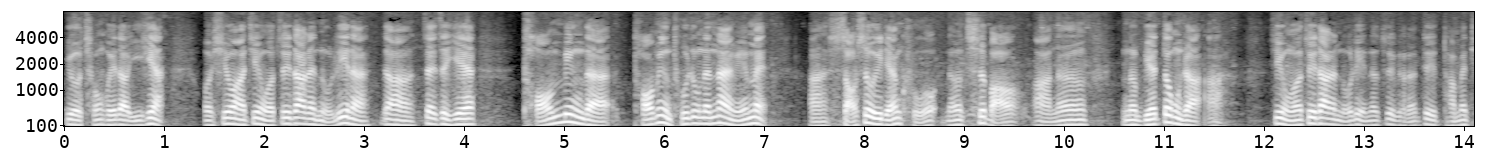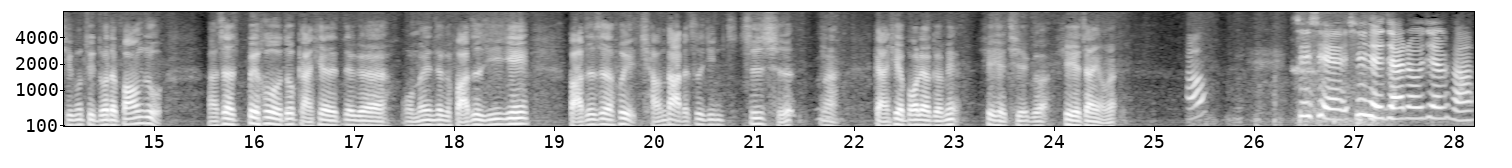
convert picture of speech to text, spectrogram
又重回到一线。我希望尽我最大的努力呢，让在这些逃命的逃命途中的难民们啊，少受一点苦，能吃饱啊，能能别冻着啊，尽我们最大的努力，那最可能对他们提供最多的帮助啊。这背后都感谢这个我们这个法治基金、法治社会强大的资金支持啊。感谢爆料革命，谢谢七哥，谢谢战友们。好，谢谢谢谢加州建房。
